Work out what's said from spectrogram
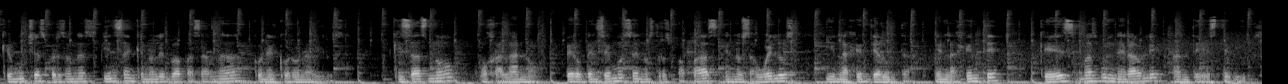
que muchas personas piensan que no les va a pasar nada con el coronavirus. Quizás no, ojalá no, pero pensemos en nuestros papás, en los abuelos y en la gente adulta, en la gente que es más vulnerable ante este virus.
